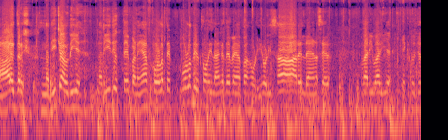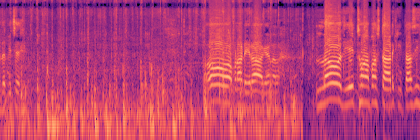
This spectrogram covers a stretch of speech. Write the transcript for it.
ਨਾਲ ਇੱਧਰ ਨਦੀ ਚੱਲਦੀ ਹੈ ਨਦੀ ਦੇ ਉੱਤੇ ਬਣਿਆ ਪੁਲ ਤੇ ਪੁਲ ਦੇ ਉੱਤੋਂ ਹੀ ਲੰਘਦੇ ਪਏ ਆਪਾਂ ਹੌਲੀ ਹੌਲੀ ਸਾਰੇ ਲੈਣ ਸਿਰ ਵਾਰੀ ਵਾਰੀ ਇੱਕ ਦੂਜੇ ਦੇ ਪਿੱਛੇ। ਤੇ ਉਹ ਆਪਣਾ ਡੇਰਾ ਆ ਗਿਆ ਇਹਨਾਂ ਦਾ ਲਓ ਜੀ, ਇੱਥੋਂ ਆਪਾਂ ਸਟਾਰਟ ਕੀਤਾ ਸੀ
